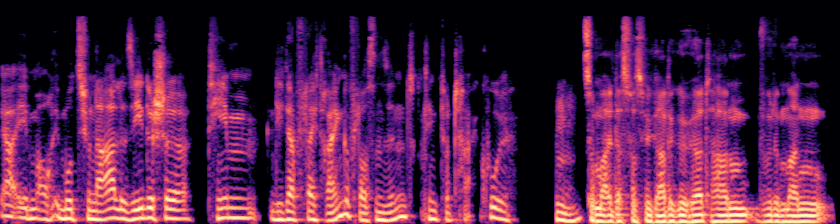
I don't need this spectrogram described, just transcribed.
ja, eben auch emotionale, seelische Themen, die da vielleicht reingeflossen sind, klingt total cool. Mhm. Zumal das, was wir gerade gehört haben, würde man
